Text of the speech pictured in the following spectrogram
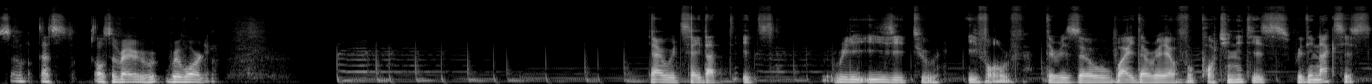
so that's also very re rewarding I would say that it's really easy to evolve. There is a wide array of opportunities within Axis.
